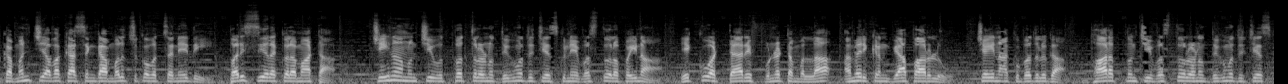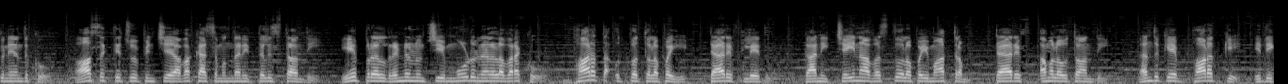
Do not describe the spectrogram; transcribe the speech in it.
ఒక మంచి అవకాశంగా మలుచుకోవచ్చనేది పరిశీలకుల మాట. చైనా నుంచి ఉత్పత్తులను దిగుమతి చేసుకునే వస్తువులపైన ఎక్కువ టారిఫ్ ఉండటం వల్ల అమెరికన్ వ్యాపారులు చైనాకు బదులుగా భారత్ నుంచి వస్తువులను దిగుమతి చేసుకునేందుకు ఆసక్తి చూపించే అవకాశముందని తెలుస్తోంది. ఏప్రిల్ రెండు నుంచి మూడు నెలల వరకు భారత ఉత్పత్తులపై టారిఫ్ లేదు. కానీ చైనా వస్తువులపై మాత్రం టారిఫ్ అమలవుతోంది. అందుకే భారత్కి ఇది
